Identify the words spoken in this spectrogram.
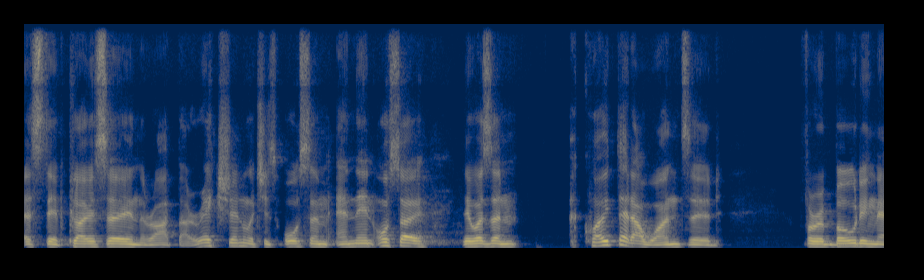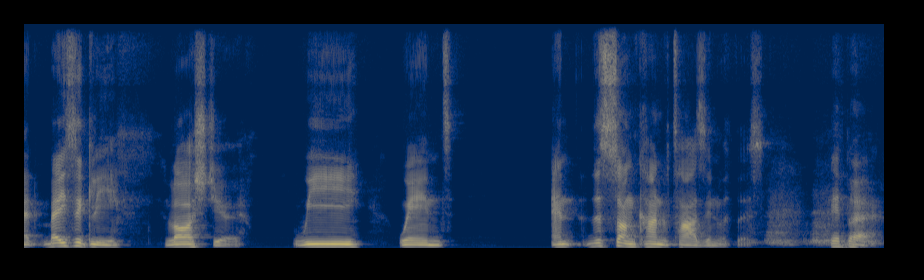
a step closer in the right direction, which is awesome. And then also there was an a quote that I wanted for a building that basically last year we went and this song kind of ties in with this. Pepper,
